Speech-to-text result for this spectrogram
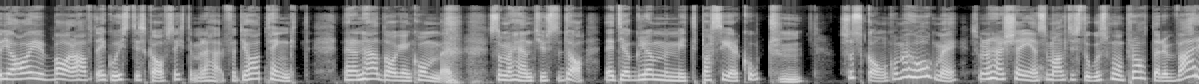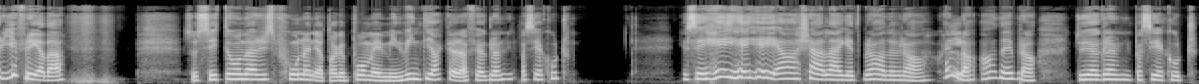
jag har ju bara haft egoistiska avsikter med det här. För jag har tänkt, när den här dagen kommer, som har hänt just idag, det är att jag glömmer mitt passerkort. Mm. Så ska hon komma ihåg mig som den här tjejen som alltid stod och småpratade varje fredag. Så sitter hon där i receptionen, jag har tagit på mig min vinterjacka därför jag har glömt mitt passerkort. Jag säger hej, hej, hej, ja tja läget, bra det är bra. Själv då? Ja det är bra. Du jag har glömt mitt passerkort.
